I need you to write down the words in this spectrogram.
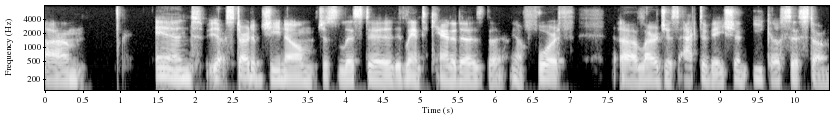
Um, and you know, startup genome just listed atlantic canada as the you know fourth uh, largest activation ecosystem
